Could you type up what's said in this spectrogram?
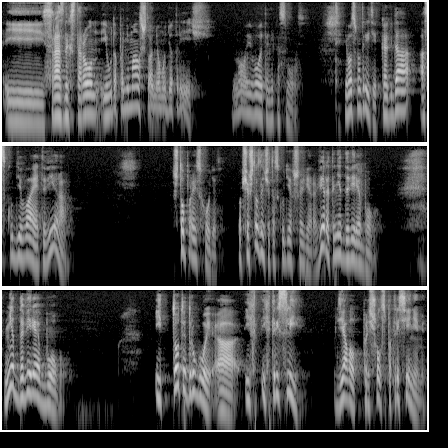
и с разных сторон. Иуда понимал, что о нем идет речь, но его это не коснулось. И вот смотрите, когда оскудевает вера, что происходит? Вообще, что значит оскудевшая вера? Вера – это нет доверия Богу нет доверия Богу. И тот, и другой, а, их, их трясли. Дьявол пришел с потрясениями.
